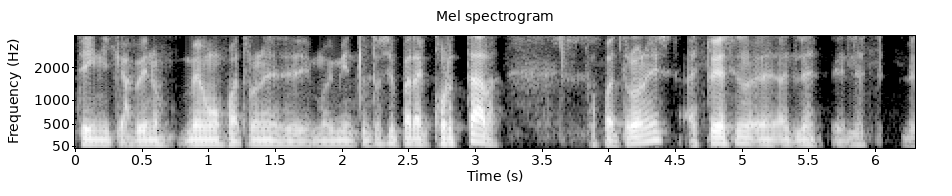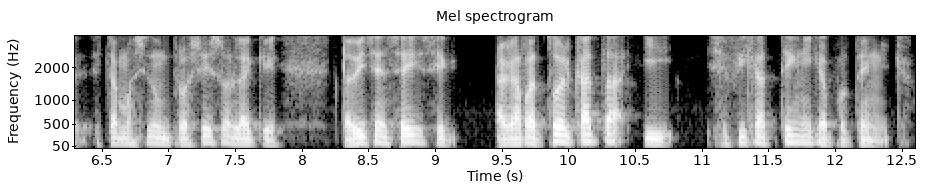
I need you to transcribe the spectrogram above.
técnicas, vemos, vemos, patrones de movimiento. Entonces para cortar los patrones, estoy haciendo, eh, estamos haciendo un proceso en la que David Sensei se agarra todo el kata y se fija técnica por técnica.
